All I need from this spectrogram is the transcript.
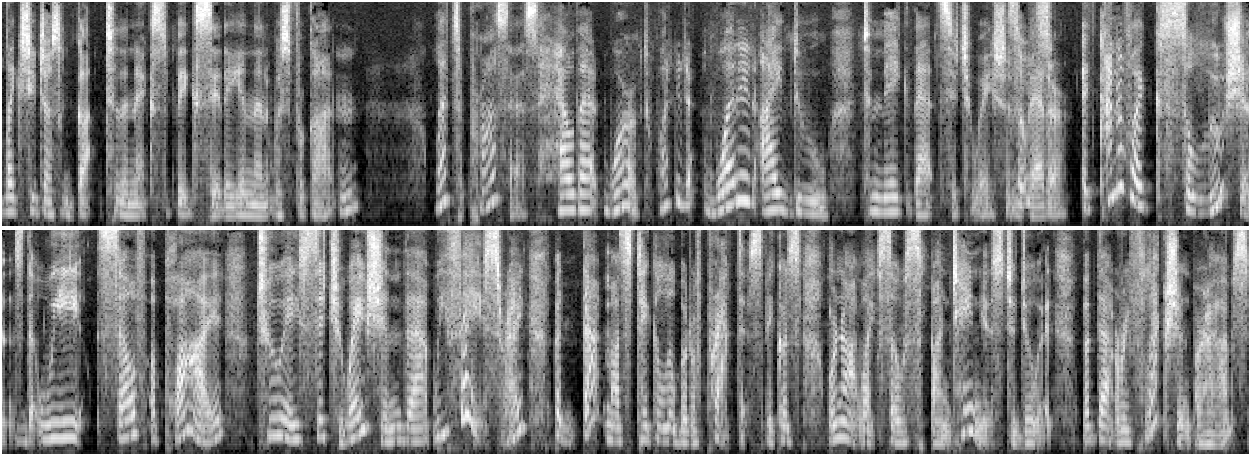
like she just got to the next big city and then it was forgotten let's process how that worked. What did what did I do to make that situation so better? It's, it's kind of like solutions that we self apply to a situation that we face, right? But that must take a little bit of practice because we're not like so spontaneous to do it. But that reflection, perhaps,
